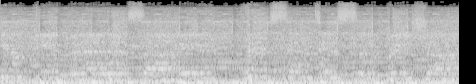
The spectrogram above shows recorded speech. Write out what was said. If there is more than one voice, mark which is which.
Speaker 1: you keep it inside. This anticipation.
